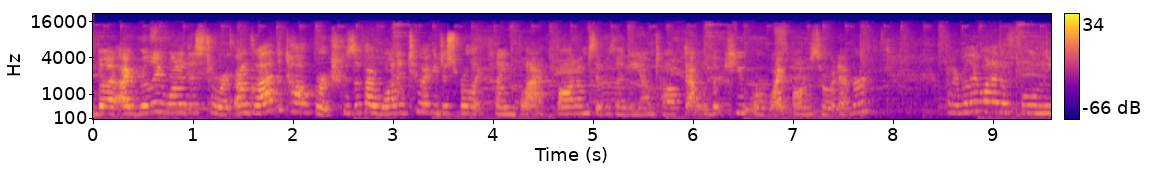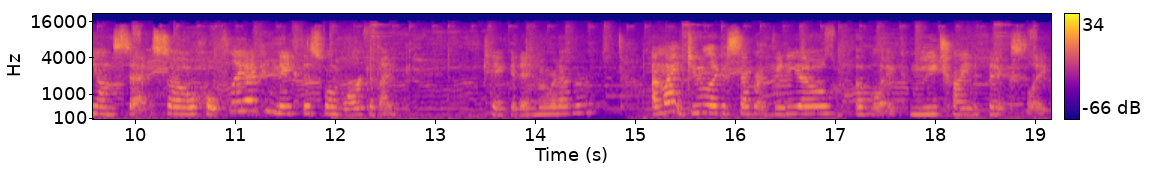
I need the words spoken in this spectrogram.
But I really wanted this to work. I'm glad the top works because if I wanted to, I could just wear like plain black bottoms it with a neon top. That would look cute or white bottoms or whatever. But I really wanted a full neon set. So hopefully I can make this one work and like take it in or whatever. I might do like a separate video of like me trying to fix like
